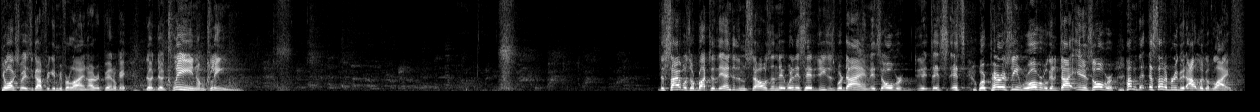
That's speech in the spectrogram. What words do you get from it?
He walks away and says, God, forgive me for lying. I repent. Okay, the, the clean. I'm clean. disciples are brought to the end of themselves, and they, what do they say to Jesus? We're dying. It's over. It's, it's, we're perishing. We're over. We're going to die. It is over. I mean, that, that's not a very good outlook of life.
